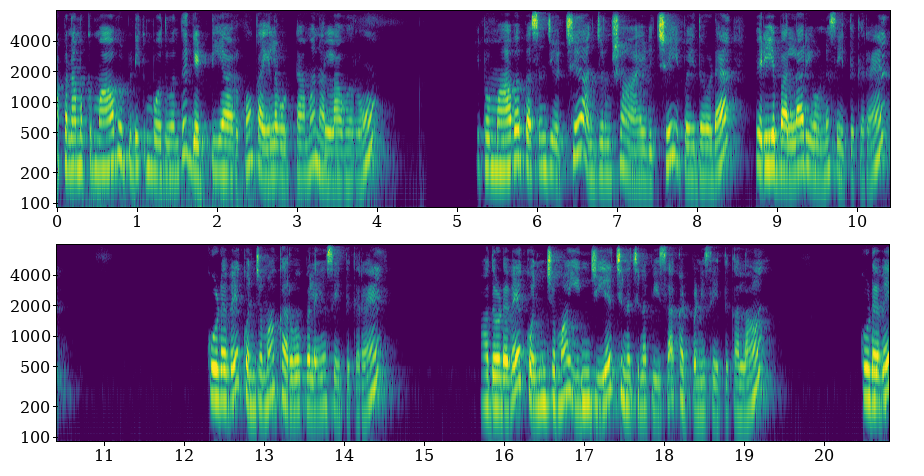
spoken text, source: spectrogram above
அப்போ நமக்கு மாவு பிடிக்கும்போது வந்து கெட்டியாக இருக்கும் கையில் ஒட்டாமல் நல்லா வரும். இப்போ மாவை பசைஞ்சு வச்சு அஞ்சு நிமிஷம் ஆயிடுச்சு. இப்போ இதோட பெரிய பல்லாரி ஒன்று சேர்த்துக்கிறேன். கூடவே கொஞ்சமாக கருவேப்பிலையும் சேர்த்துக்கிறேன். அதோடவே கொஞ்சமாக இஞ்சியை சின்ன சின்ன பீஸாக கட் பண்ணி சேர்த்துக்கலாம். கூடவே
